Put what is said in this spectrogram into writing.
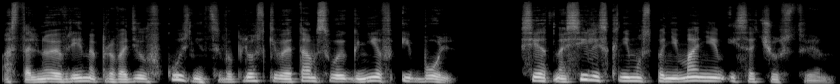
Остальное время проводил в кузнице, выплескивая там свой гнев и боль. Все относились к нему с пониманием и сочувствием.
